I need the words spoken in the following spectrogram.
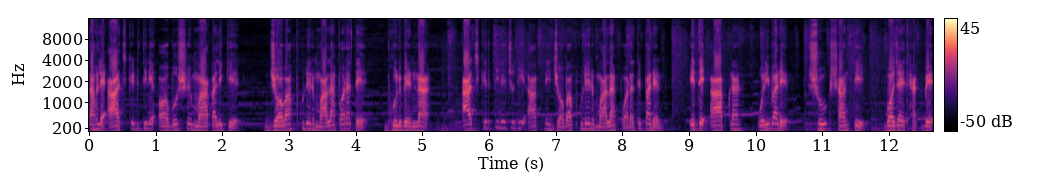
তাহলে আজকের দিনে অবশ্যই মা কালীকে জবা ফুলের মালা পরাতে ভুলবেন না। আজকের দিনে যদি আপনি জবা ফুলের মালা পরাতে পারেন, এতে আপনার পরিবারে সুখ শান্তি বজায় থাকবে।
